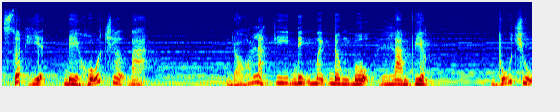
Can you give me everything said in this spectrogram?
xuất hiện để hỗ trợ bạn. Đó là khi định mệnh đồng bộ, làm việc. Vũ trụ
